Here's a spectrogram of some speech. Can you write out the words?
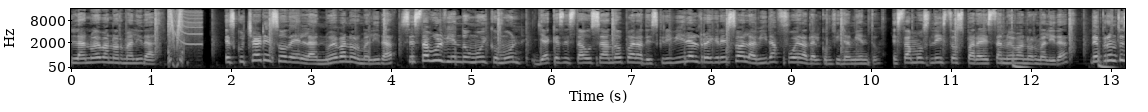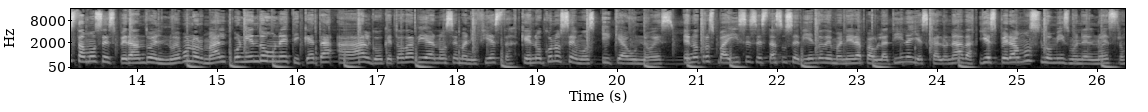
La nueva normalidad. Escuchar eso de la nueva normalidad se está volviendo muy común, ya que se está usando para describir el regreso a la vida fuera del confinamiento. ¿Estamos listos para esta nueva normalidad? De pronto estamos esperando el nuevo normal poniendo una etiqueta a algo que todavía no se manifiesta, que no conocemos y que aún no es. En otros países está sucediendo de manera paulatina y escalonada, y esperamos lo mismo en el nuestro,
